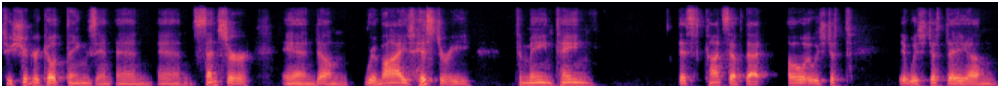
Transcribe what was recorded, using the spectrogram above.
to sugarcoat things and and and censor and um, revise history to maintain this concept that oh it was just it was just a um,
